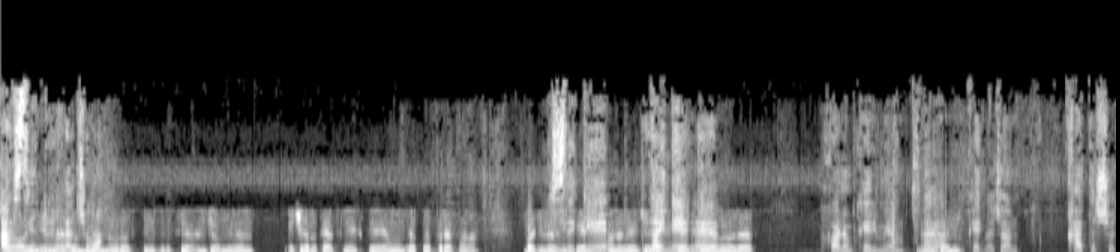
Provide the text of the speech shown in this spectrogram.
آینه مردم بدن نو راستی درستی انجام میدن. هیچ کس نیست که اونجا کار برسانن مثل که لاین خانم کریمی بله. کریمه جان قطع شد.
